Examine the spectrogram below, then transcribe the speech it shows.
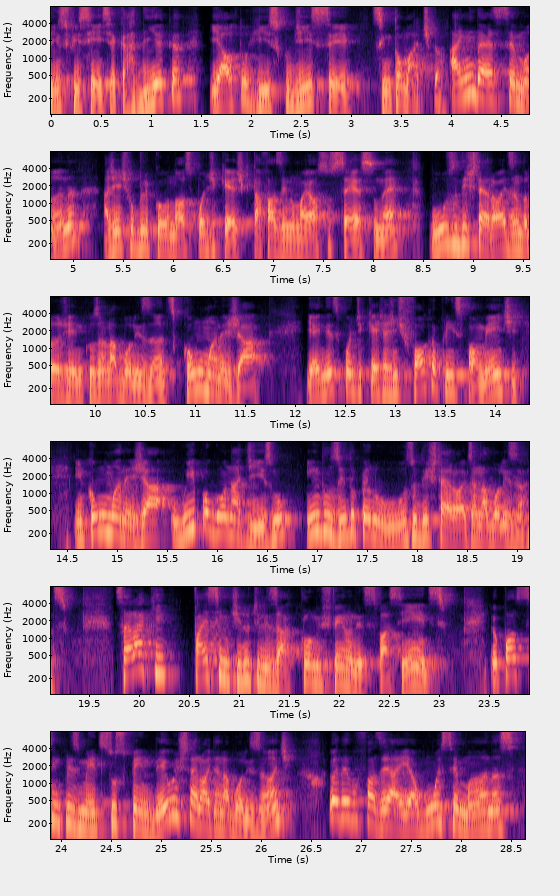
de insuficiência cardíaca e alto risco de IC sintomática. Ainda essa semana, a gente publicou o nosso podcast que está fazendo o maior sucesso, né? O uso de esteroides androgênicos anabolizantes, como manejar. E aí nesse podcast a gente foca principalmente em como manejar o hipogonadismo induzido pelo uso de esteroides anabolizantes. Será que faz sentido utilizar clomifeno nesses pacientes? Eu posso simplesmente suspender o esteroide anabolizante eu devo fazer aí algumas semanas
